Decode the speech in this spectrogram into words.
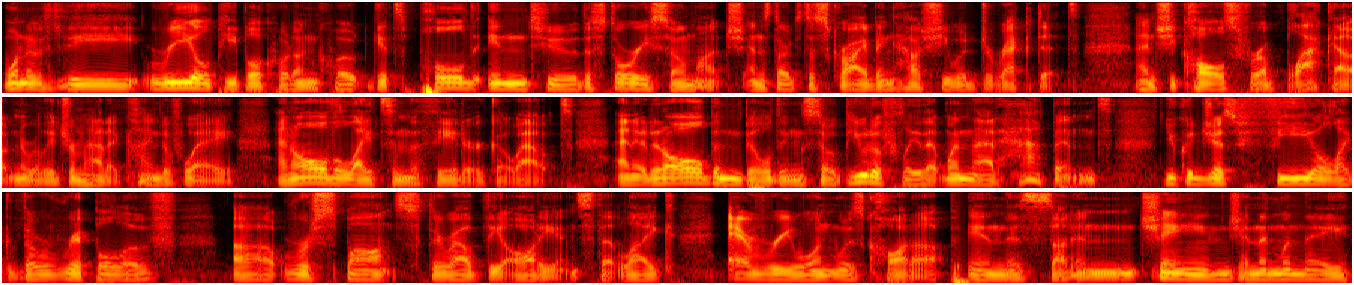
one of the real people quote unquote gets pulled into the story so much and starts describing how she would direct it. And she calls for a blackout in a really dramatic kind of way. And all the lights in the theater go out. And it had all been building so beautifully that when that happened you could just feel like the ripple of uh, response throughout the audience that like everyone was caught up in this sudden change. And then when they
